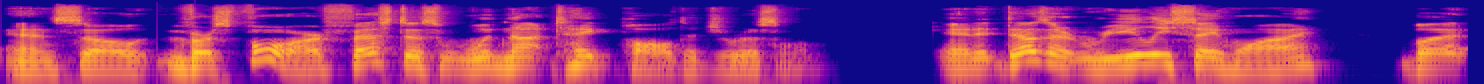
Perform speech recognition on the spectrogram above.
And so, verse 4 Festus would not take Paul to Jerusalem. And it doesn't really say why, but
